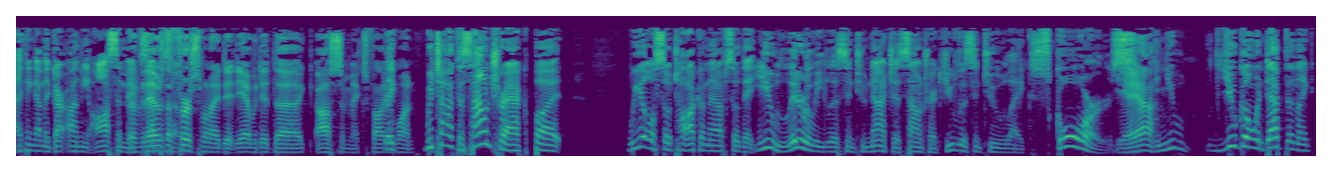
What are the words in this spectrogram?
I think on the on the awesome mix. that was the first one I did. Yeah, we did the awesome mix volume like one. we talked the soundtrack, but we also talked on that episode that you literally listen to not just soundtracks, you listen to like scores. Yeah. and you you go in depth and like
